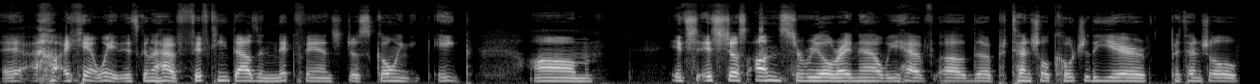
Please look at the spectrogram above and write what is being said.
eh, I can't wait. It's going to have fifteen thousand Knick fans just going ape. Um, it's it's just unsurreal right now. We have uh, the potential coach of the year, potential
